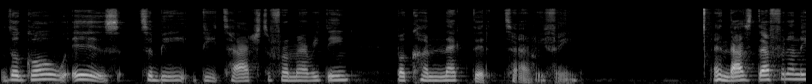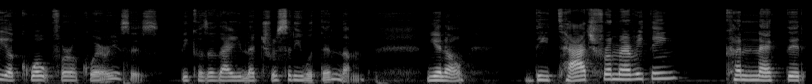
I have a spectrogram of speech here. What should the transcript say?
the goal is to be detached from everything but connected to everything. And that's definitely a quote for Aquariuses because of that electricity within them. You know, detached from everything, connected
